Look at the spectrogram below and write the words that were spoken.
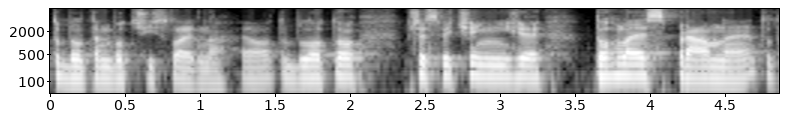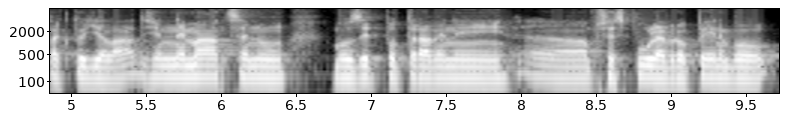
to byl ten bod číslo jedna. Jo? To bylo to přesvědčení, že tohle je správné, to takto dělat, že nemá cenu vozit potraviny přes půl Evropy nebo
